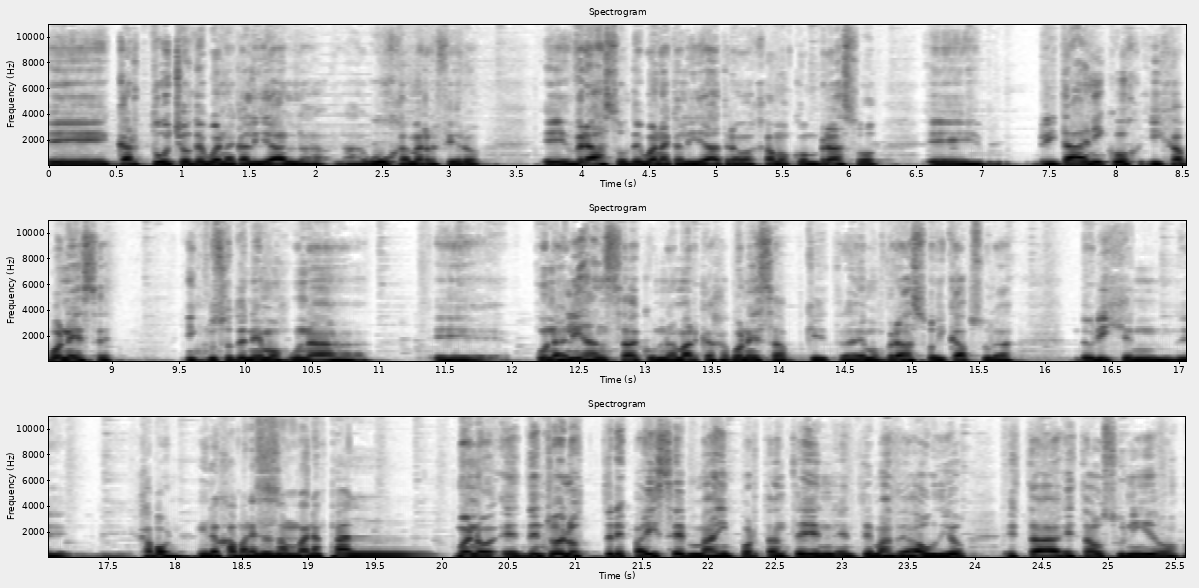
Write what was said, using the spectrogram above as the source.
eh, cartuchos de buena calidad, la, aguja me refiero, eh, brazos de buena calidad, trabajamos con brazos eh, británicos y japoneses, incluso tenemos una, una alianza con una marca japonesa que traemos brazos y cápsulas de origen de, Japón. ¿Y los japoneses son buenos para el...? Bueno, eh, dentro de los tres países más importantes en, temas de audio está Estados Unidos,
